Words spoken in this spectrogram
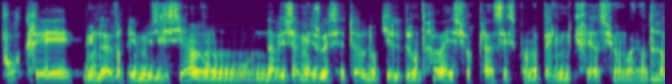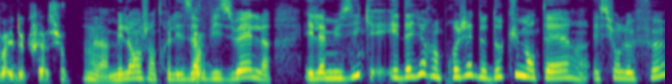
pour créer une œuvre. Les musiciens n'avaient jamais joué cette œuvre, donc ils l'ont travaillé sur place. C'est ce qu'on appelle une création, voilà, un mm. travail de création. Voilà, mélange entre les arts visuels et la musique. Et d'ailleurs, un projet de documentaire est sur le feu.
